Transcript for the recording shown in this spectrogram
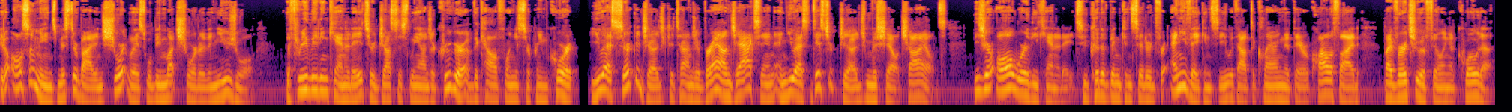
It also means Mr. Biden's shortlist will be much shorter than usual. The three leading candidates are Justice Leondra Kruger of the California Supreme Court, U.S. Circuit Judge Ketanji Brown Jackson, and U.S. District Judge Michelle Childs. These are all worthy candidates who could have been considered for any vacancy without declaring that they were qualified by virtue of filling a quota,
